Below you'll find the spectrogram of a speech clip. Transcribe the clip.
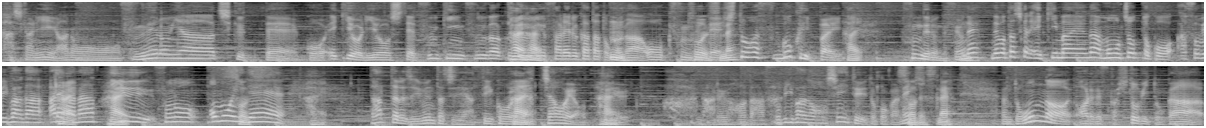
確かにあのー鈴宮宮地区ってこう駅を利用して通勤通学される方とかが多く住んでて、そうですね。人はすごくいっぱいはい。住んでるんですよね、でも確かに駅前がもうちょっとこう遊び場があればなっていう、その思いではい。だったら自分たちでやっていこうよ、はいやっちゃおうよっていう、はい。ああなるほど。遊び場が欲しいというところがねそうですね。どんなあれですか人々が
